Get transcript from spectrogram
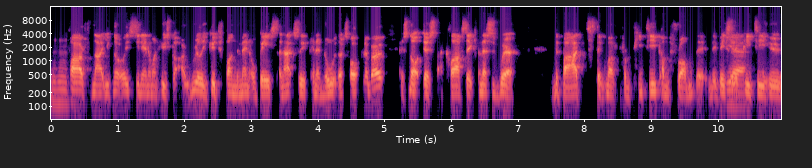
mm-hmm. apart from that, you've not really seen anyone who's got a really good fundamental base and actually kind of know what they're talking about. It's not just a classic, and this is where the bad stigma from PT comes from. They, they basically yeah. PT who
